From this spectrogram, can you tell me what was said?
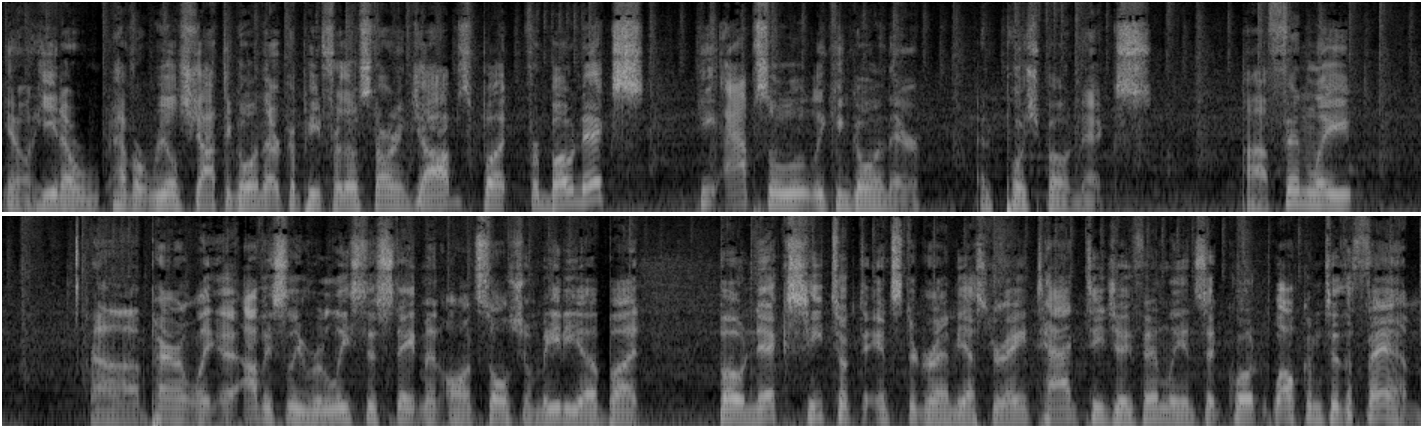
you know he'd have a real shot to go in there compete for those starting jobs. But for Bo Nix, he absolutely can go in there and push Bo Nix. Uh, Finley uh, apparently, uh, obviously, released his statement on social media, but Bo Nix he took to Instagram yesterday, tagged TJ Finley, and said, "quote Welcome to the fam."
